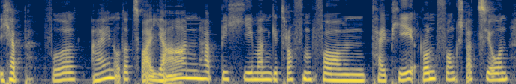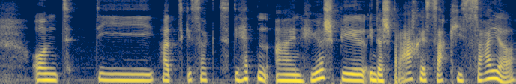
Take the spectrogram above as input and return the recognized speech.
Ich habe vor ein oder zwei Jahren habe ich jemanden getroffen von Taipei Rundfunkstation und die hat gesagt, die hätten ein Hörspiel in der Sprache Sakisaya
